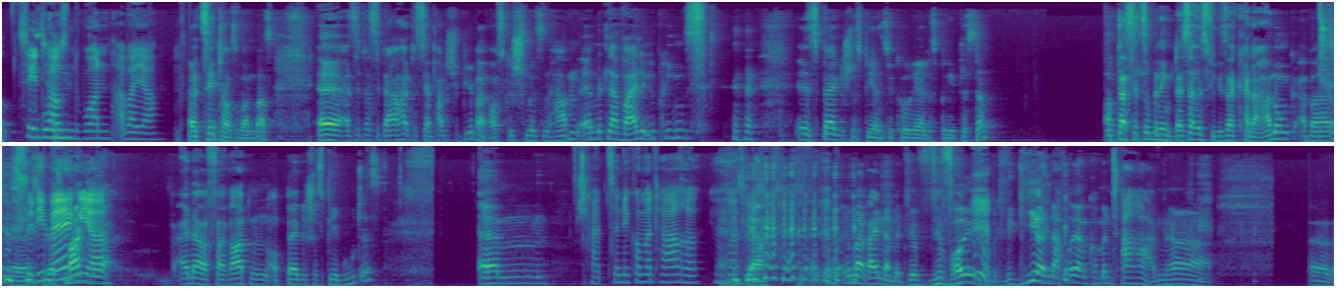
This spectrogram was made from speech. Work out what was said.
10.000 Won, aber ja. Äh, 10.000 Won was. Äh, also, dass sie da halt das japanische Bier bei rausgeschmissen haben. Äh, mittlerweile übrigens ist belgisches Bier in Südkorea das beliebteste. Ob das jetzt unbedingt besser ist, wie gesagt, keine Ahnung, aber äh, Für die Belgier. mag ja einer verraten, ob belgisches Bier gut ist. Ähm, Schreibt's in die Kommentare. ja, immer, immer, rein damit. Wir, wir wollen damit. Wir gieren nach euren Kommentaren. Ja. Oh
